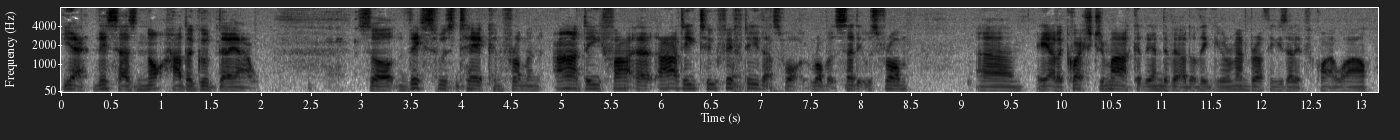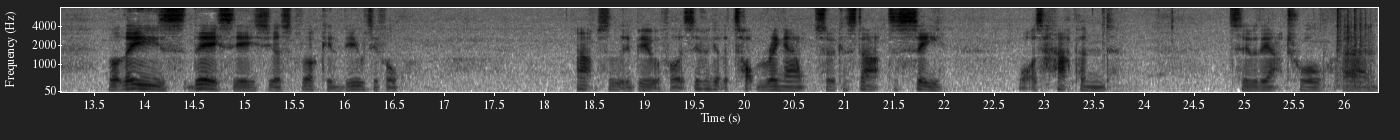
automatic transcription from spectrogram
yeah, this has not had a good day out. So this was taken from an RD uh, RD250. That's what Robert said it was from. Um, he had a question mark at the end of it. I don't think you remember. I think he's had it for quite a while. But these, this is just fucking beautiful. Absolutely beautiful. Let's see if we can get the top ring out so we can start to see what has happened to the actual um,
